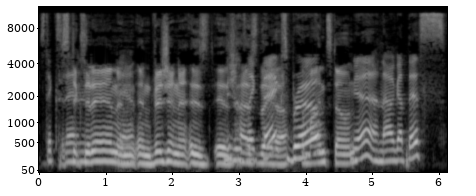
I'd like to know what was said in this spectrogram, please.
sticks it sticks in. it in, and, Yeah. and Vision is is Vision's has like, the, "Thanks, uh, bro." the Mind Stone. Yeah, now I got this.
